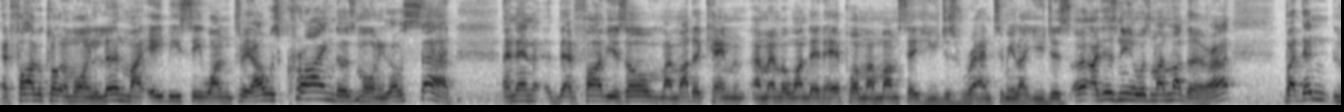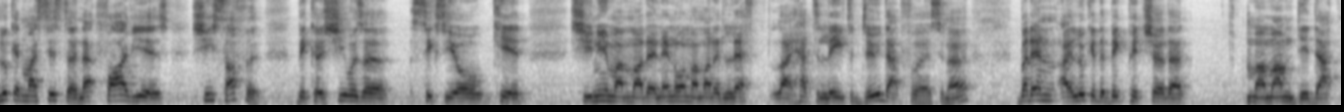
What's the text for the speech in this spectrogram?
at five o'clock in the morning, learn my ABC one, three. I was crying those mornings. I was sad. And then at five years old, my mother came. I remember one day at the airport, my mom said, You just ran to me like you just, uh, I just knew it was my mother, right? But then look at my sister, in that five years, she suffered because she was a six year old kid she knew my mother, and then when my mother left, like had to leave to do that for us, you know. But then I look at the big picture that my mom did that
